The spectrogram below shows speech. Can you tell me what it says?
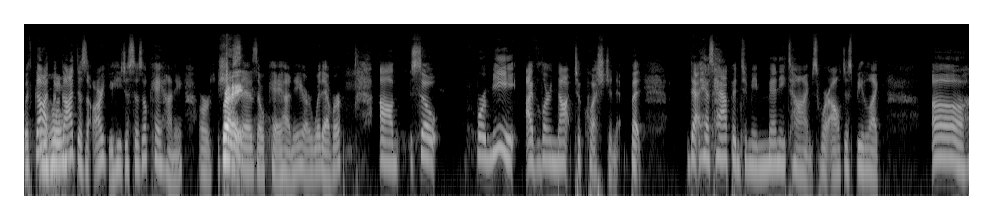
with God, mm-hmm. but God doesn't argue. He just says, "Okay, honey," or she right. says, "Okay, honey," or whatever. Um, so for me, I've learned not to question it, but that has happened to me many times where I'll just be like, oh,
